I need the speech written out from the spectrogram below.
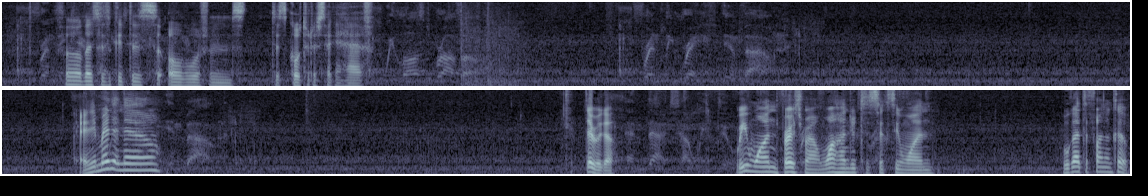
so let's just get this over with and just go to the second half. Any minute now. There we go. We won first round 100 to 61. Who got the final kill?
